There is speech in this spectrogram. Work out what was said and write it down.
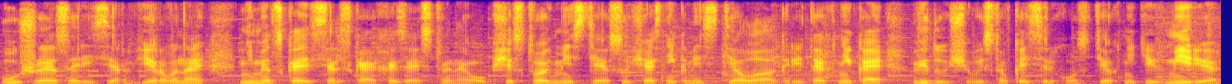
уже зарезервировано. Немецкое сельское хозяйственное общество вместе с участниками сделало агритехника ведущей выставкой сельхозтехники в мире.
